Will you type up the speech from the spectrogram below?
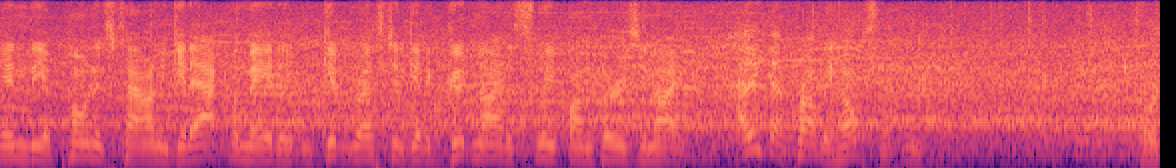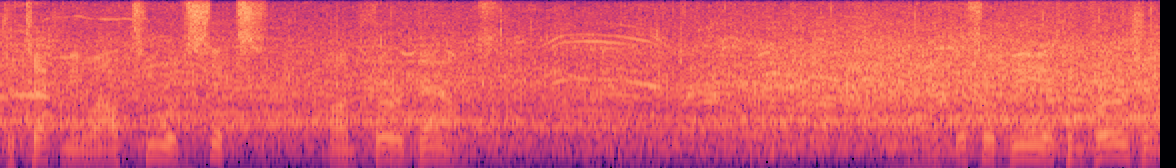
in the opponent's town and get acclimated, and get rested, get a good night of sleep on Thursday night. I think that probably helps them. Georgia Tech, meanwhile, two of six on third downs. And this will be a conversion.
